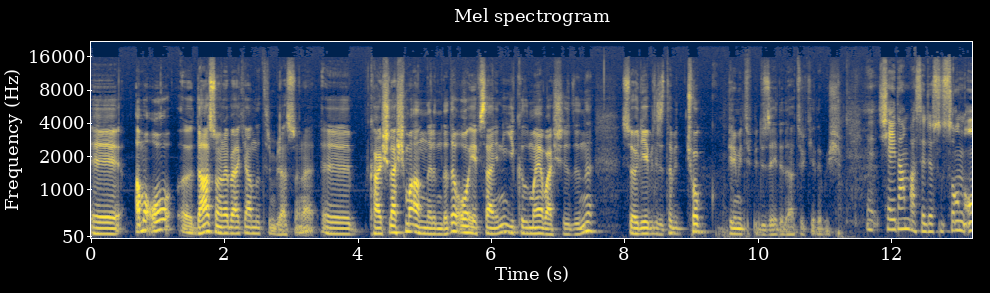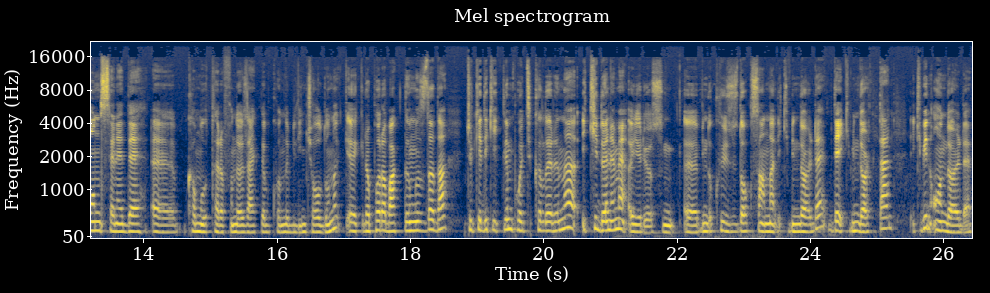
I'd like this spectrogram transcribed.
E, ama o e, daha sonra belki anlatırım biraz sonra. E, karşılaşma anlarında da o efsanenin yıkılmaya başladığını söyleyebiliriz. Tabii çok primitif bir düzeyde daha Türkiye'de bu iş. E, şeyden bahsediyorsun son 10 senede e, kamu tarafında özellikle bu konuda bilinç olduğunu. E, rapora baktığımızda da Türkiye'deki iklim politikalarını iki döneme ayırıyorsun. E, 1990'dan 2004'e bir de 2004'ten 2014'e.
